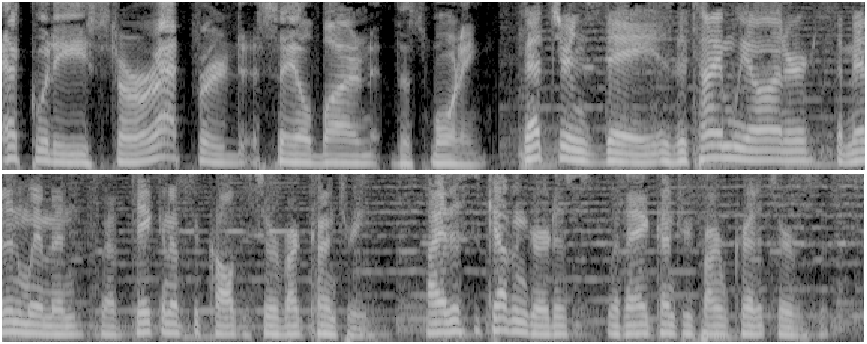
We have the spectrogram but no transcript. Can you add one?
Equity Stratford Sale Barn this morning. Veterans Day is a time we honor the men and women who have taken up the call to serve our country. Hi, this is Kevin Gertis with Ag Country Farm Credit Services.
